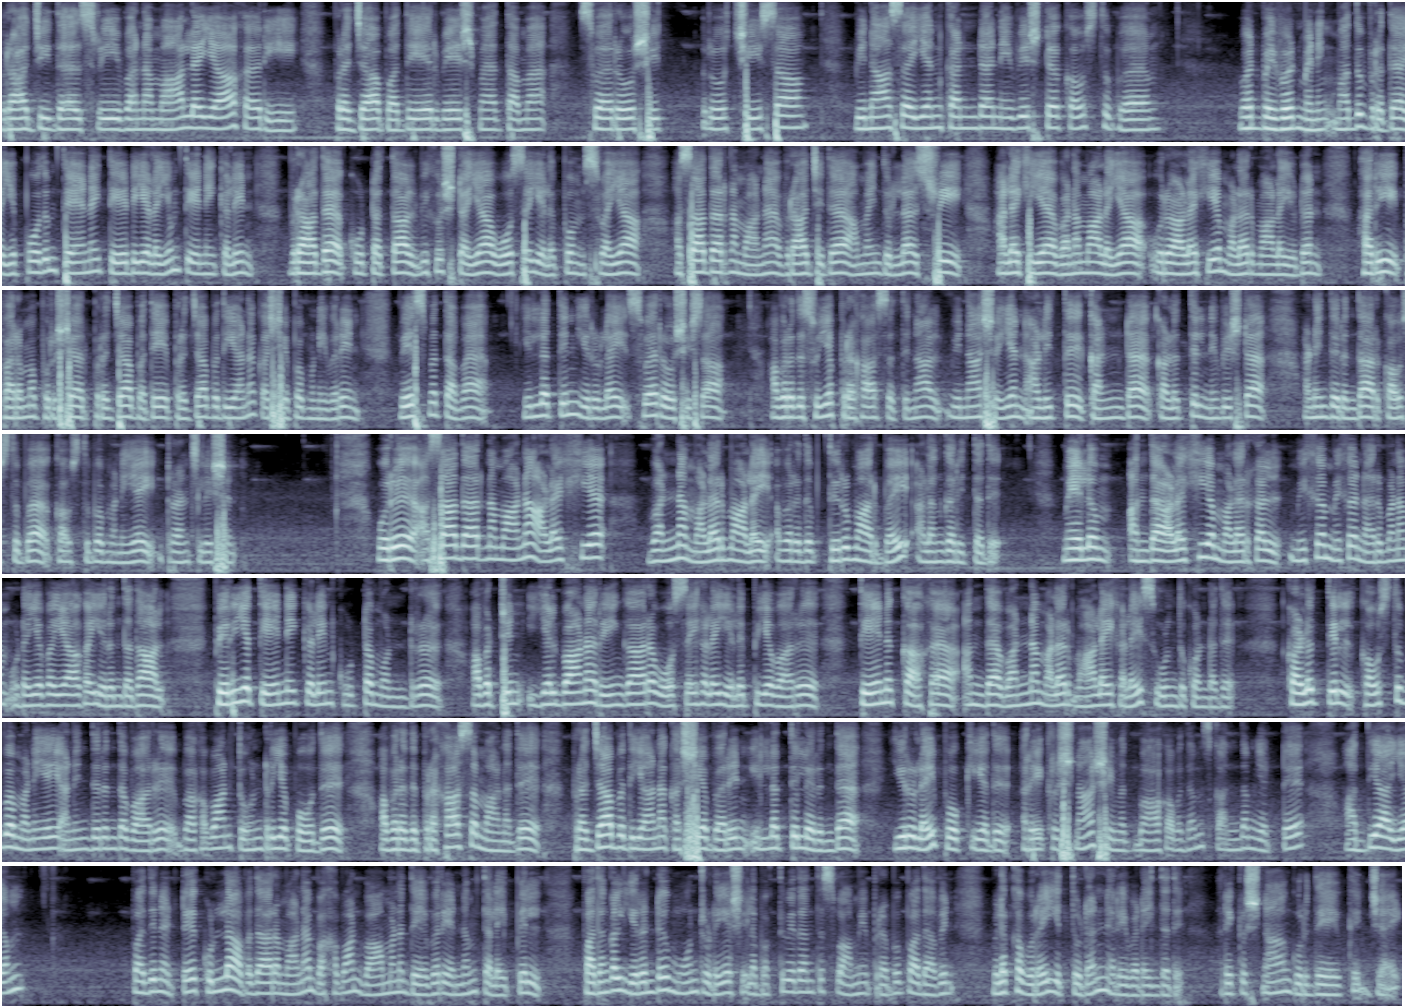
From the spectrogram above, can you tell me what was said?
விராஜித ஸ்ரீவனமாலயா ஹரி பிரஜாபதேர்வேஷ்ம தம ஸ்வரோஷி ரோச்சிசா விநாசயன் கண்ட நிவிஷ்ட கௌஸ்துப. வேர்ட் பை வேர்ட் மீனிங் மதுவிரத எப்போதும் தேனை தேடியலையும் தேனீக்களின். விராத கூட்டத்தால் விகுஷ்டயா ஓசை எழுப்பும். ஸ்வயா அசாதாரணமான விராஜித அமைந்துள்ள ஸ்ரீ அழகிய வனமாலையா ஒரு அழகிய மலர் மாலையுடன். ஹரி பரமபுருஷர் பிரஜாபதே பிரஜாபதியான கஷ்யப முனிவரின். வேஸ்மதம இல்லத்தின் இருளை ஸ்வரோஷிசா அவரது சுய பிரகாசத்தினால் வினாஷயன் அழித்து கண்ட களத்தில் நிவிஷ்ட அணிந்திருந்தார் கௌஸ்துப கௌஸ்துபமணியை. டிரான்ஸ்லேஷன் ஒரு அசாதாரணமான அழகிய வண்ண மலர் மாலை அவரது திருமார்பை அலங்கரித்தது. மேலும் அந்த அழகிய மலர்கள் மிக மிக நறுமணம் உடையவையாக இருந்ததால் பெரிய தேனீக்களின் கூட்டம் ஒன்று அவற்றின் இயல்பான ரீங்கார ஓசைகளை எழுப்பியவாறு தேனுக்காக அந்த வண்ண மலர் மாலைகளை சூழ்ந்து கொண்டது. கழுத்தில் கௌஸ்துப மணியை அணிந்திருந்தவாறு பகவான் தோன்றிய போது அவரது பிரகாசமானது பிரஜாபதியான கஷ்யபரின் இல்லத்திலிருந்த இருளை போக்கியது. ஹரே கிருஷ்ணா. ஸ்ரீமத் பாகவதம் ஸ்கந்தம் எட்டு அத்தியாயம் பதினெட்டு குள்ள அவதாரமான பகவான் வாமன தேவர் என்னும் தலைப்பில் பதங்கள் இரண்டு மூன்றுடைய சில பக்திவேதாந்த சுவாமி பிரபுபாதாவின் விளக்க உரை இத்துடன் நிறைவடைந்தது. ஹரே கிருஷ்ணா குருதேவ்க்கு ஜெய்.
